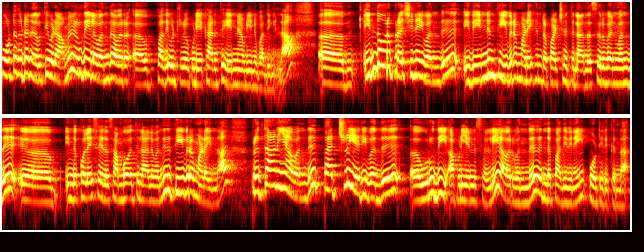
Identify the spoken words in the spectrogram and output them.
போட்டதுடன் நிறுத்தி விடாமல் இறுதியில வந்து அவர் பதிவிட்டிருக்கக்கூடிய கருத்து என்ன அப்படின்னு பார்த்தீங்கன்னா இந்த ஒரு பிரச்சனை வந்து இது இன்னும் தீவிரமடைகின்ற பட்சத்தில் அந்த சிறுவன் வந்து இந்த கொலை செய்த சம்பவத்தினால வந்து இது தீவிரமடைந்தால் பிரித்தானியா வந்து பல கற்று எறிவது உறுதி அப்படின்னு சொல்லி அவர் வந்து இந்த பதிவினை போட்டிருக்கின்றார்.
